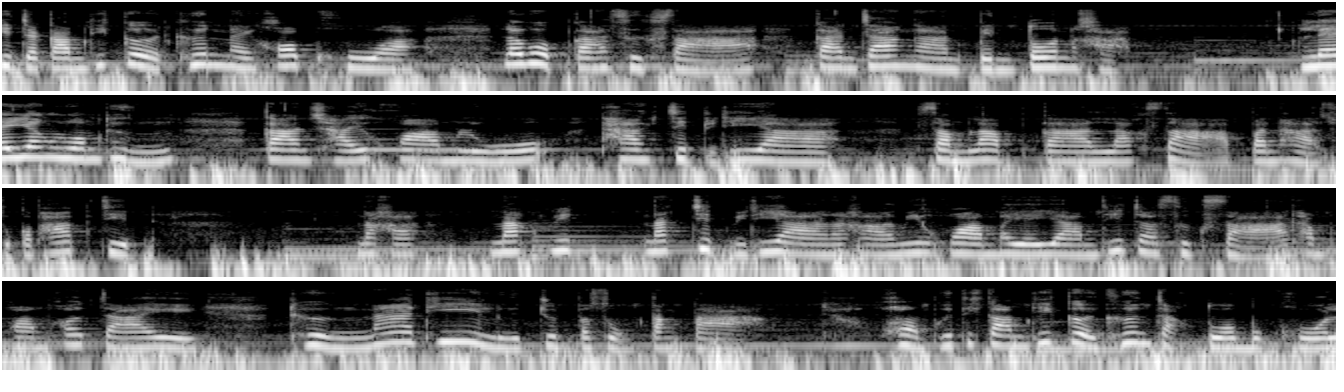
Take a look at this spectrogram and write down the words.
กิจกรรมที่เกิดขึ้นในครอบครัว ระบบการศึกษา การจ้างงานเป็นต้นค่ะ และยังรวมถึงการใช้ความรู้ทางจิตวิทยาสำหรับการรักษาปัญหาสุขภาพจิตนะคะ นักวินักจิตวิทยานะคะ มีความพยายามที่จะศึกษาทำความเข้าใจ ถึงหน้าที่หรือจุดประสงค์ต่างๆ ของพฤติกรรมที่เกิดขึ้นจากตัวบุคคล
